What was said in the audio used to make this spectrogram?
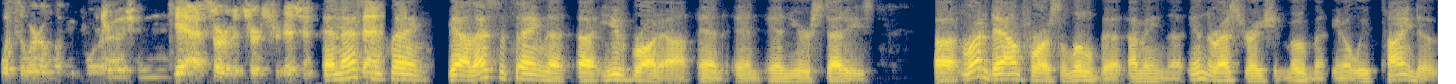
what's the word I'm looking for? Tradition. Yeah, sort of a church tradition. And that's that, the thing. Yeah, that's the thing that uh, you've brought out and in, in, in your studies. Uh, run down for us a little bit. I mean, uh, in the restoration movement, you know, we've kind of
